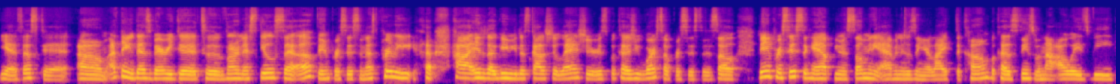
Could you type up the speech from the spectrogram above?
yes that's good. Um, i think that's very good to learn that skill set up and persistent. That's pretty how i ended up giving you the scholarship last year is because you were so persistent. So being persistent can help you in so many avenues in your life to come because things will not always be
